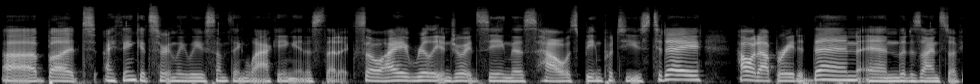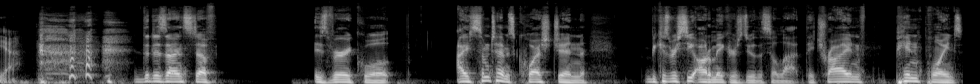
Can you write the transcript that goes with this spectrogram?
Uh, but I think it certainly leaves something lacking in aesthetics. So I really enjoyed seeing this, how it's being put to use today, how it operated then, and the design stuff. Yeah. the design stuff is very cool. I sometimes question because we see automakers do this a lot. They try and pinpoint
